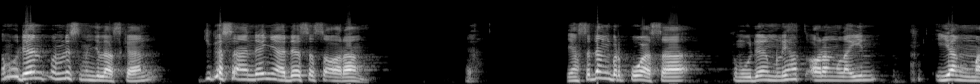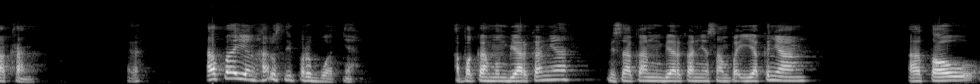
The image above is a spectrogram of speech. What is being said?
Kemudian penulis menjelaskan, jika seandainya ada seseorang ya, yang sedang berpuasa, kemudian melihat orang lain yang makan, ya, apa yang harus diperbuatnya? Apakah membiarkannya, misalkan membiarkannya sampai ia kenyang, atau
